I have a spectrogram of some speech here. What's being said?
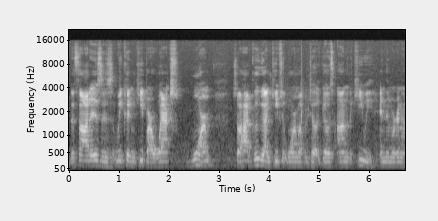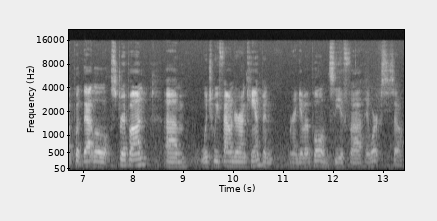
the thought is, is we couldn't keep our wax warm, so a hot glue gun keeps it warm up until it goes onto the kiwi, and then we're going to put that little strip on, um, which we found around camp, and we're going to give it a pull and see if uh, it works. So,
